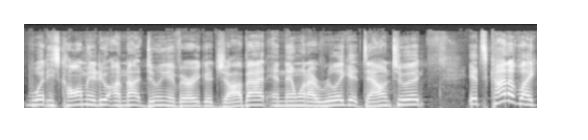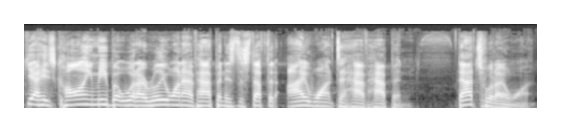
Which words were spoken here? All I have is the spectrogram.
what He's calling me to do, I'm not doing a very good job at. And then when I really get down to it, it's kind of like, yeah, He's calling me, but what I really want to have happen is the stuff that I want to have happen. That's what I want.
